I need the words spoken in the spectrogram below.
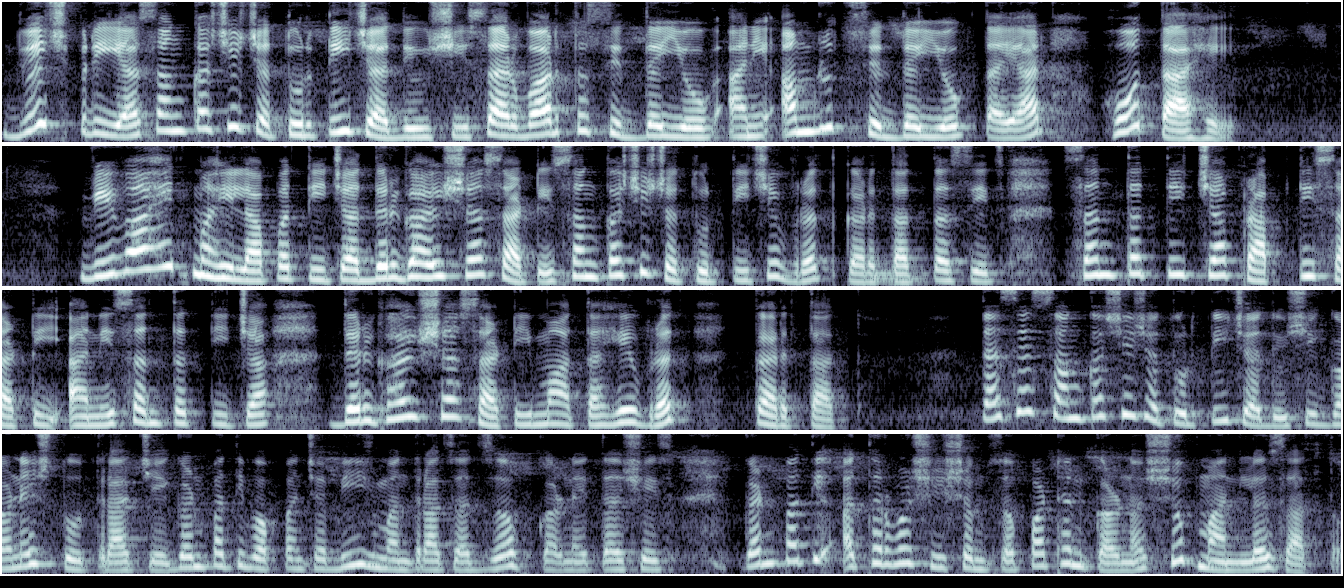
द्विजप्रिया संकष्टी चतुर्थीच्या दिवशी सर्वार्थ सिद्ध योग आणि अमृत सिद्ध योग तयार होत आहे. विवाहित महिला पतीच्या दीर्घायुष्यासाठी संकशी चतुर्थीचे व्रत करतात. तसेच संततीच्या प्राप्तीसाठी आणि संततीच्या दीर्घायुष्यासाठी माता हे व्रत करतात. तसेच संकशी चतुर्थीच्या दिवशी गणेश स्तोत्राचे गणपती बाप्पांच्या बीज मंत्राचा जप करणे तसेच गणपती अथर्व शिशमचं पठण करणं शुभ मानलं जातं.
